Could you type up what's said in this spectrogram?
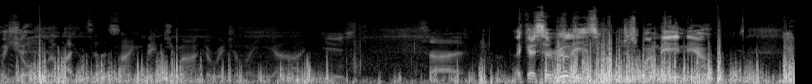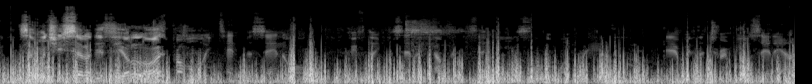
Which Okay. all relate to the same benchmark used. So Okay, so really it's all just one man now. So once you set up your theodolite, probably ten percent or fifteen percent of companies that use the one man. Yeah, with the trim you set out.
